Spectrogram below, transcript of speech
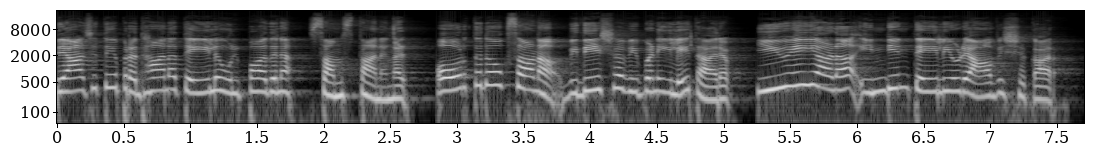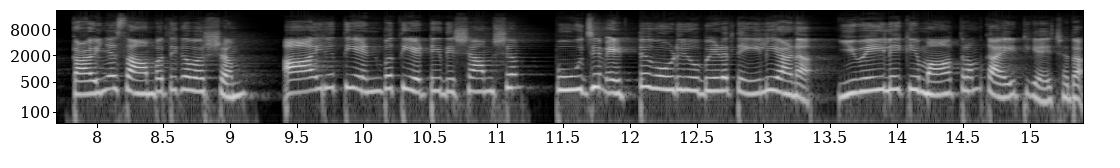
രാജ്യത്തെ പ്രധാന തേയില ഉൽപാദന സംസ്ഥാനങ്ങൾ. ഓർത്തഡോക്സ് ആണ് വിദേശ വിപണിയിലെ താരം. യു എ ആണ് ഇന്ത്യൻ തേയിലയുടെ ആവശ്യക്കാർ. കഴിഞ്ഞ സാമ്പത്തിക വർഷം ആയിരത്തി എൺപത്തി എട്ട് ദശാംശം പൂജ്യം എട്ട് കോടി രൂപയുടെ തേയിലയാണ് യു എയിലേക്ക് മാത്രം കയറ്റി അയച്ചത്.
